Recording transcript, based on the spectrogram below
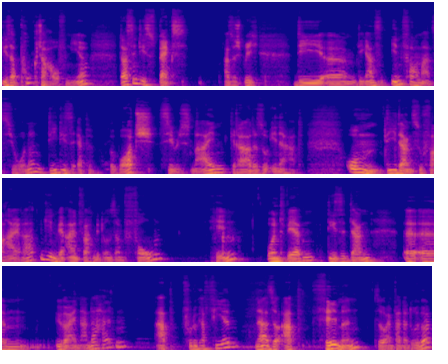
dieser Punktehaufen hier, das sind die Specs. Also sprich, die, ähm, die ganzen Informationen, die diese Apple Watch Series 9 gerade so inne hat. Um die dann zu verheiraten, gehen wir einfach mit unserem Phone hin und werden diese dann äh, ähm, übereinander halten, abfotografieren, ne, also abfilmen, so einfach darüber,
